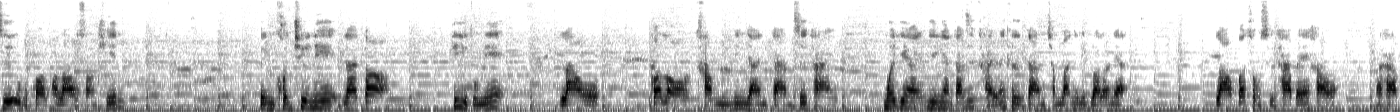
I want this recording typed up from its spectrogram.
ซื้ออุปกรณ์ของเรา 2 ชิ้น เป็นคนชื่อนี้แล้วก็ที่อยู่ตรงนี้ เราก็รอคำยืนยันการซื้อขาย เมื่อยืนยันยการซื้อขายนั่นคือการชำระเงินเรียบร้อยแล้วเนี่ยเราก็ส่งสินค้าไปให้เขานะครับ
